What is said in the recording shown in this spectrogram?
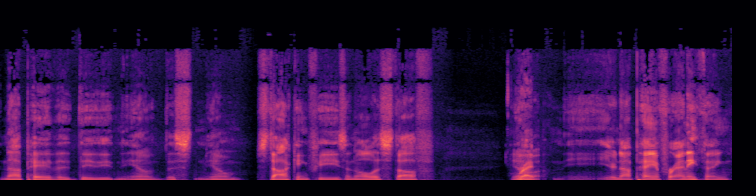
not pay the the you know this you know stocking fees and all this stuff. You know, Right. You're not paying for anything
